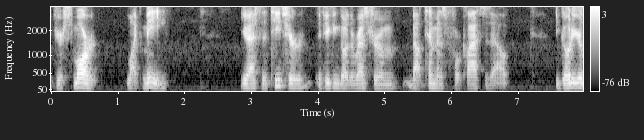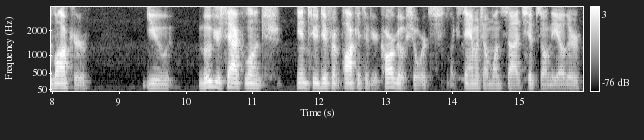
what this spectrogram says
If you're smart like me, you ask the teacher if you can go to the restroom about 10 minutes before class is out. You go to your locker, you move your sack lunch into different pockets of your cargo shorts, like sandwich on one side, chips on the other.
